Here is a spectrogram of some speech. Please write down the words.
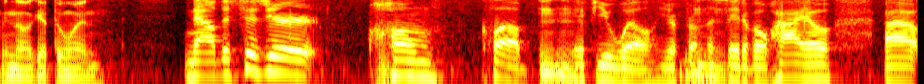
you know, get the win. Now, this is your home club, mm-hmm. if you will. You're from the mm-hmm. state of Ohio. Uh,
